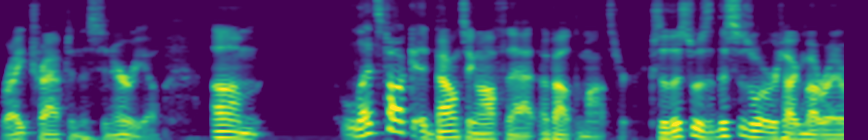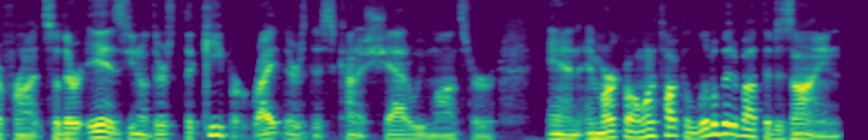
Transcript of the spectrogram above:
right, trapped in the scenario. Um, let's talk uh, bouncing off that about the monster. So this was this is what we are talking about right up front. So there is, you know, there's the keeper, right? There's this kind of shadowy monster, and and Marco, I want to talk a little bit about the design,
